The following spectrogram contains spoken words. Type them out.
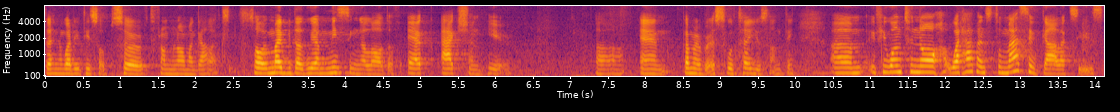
than what it is observed from normal galaxies. So it might be that we are missing a lot of ac action here. Uh, and gamma bursts will tell you something. Um, if you want to know what happens to massive galaxies,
